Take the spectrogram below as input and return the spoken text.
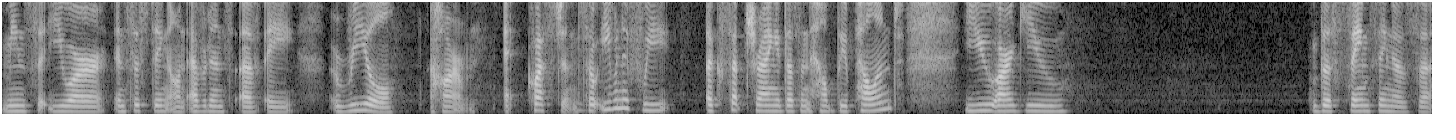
means that you are insisting on evidence of a real harm. Question. So even if we accept Trang, it doesn't help the appellant. You argue the same thing as uh,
